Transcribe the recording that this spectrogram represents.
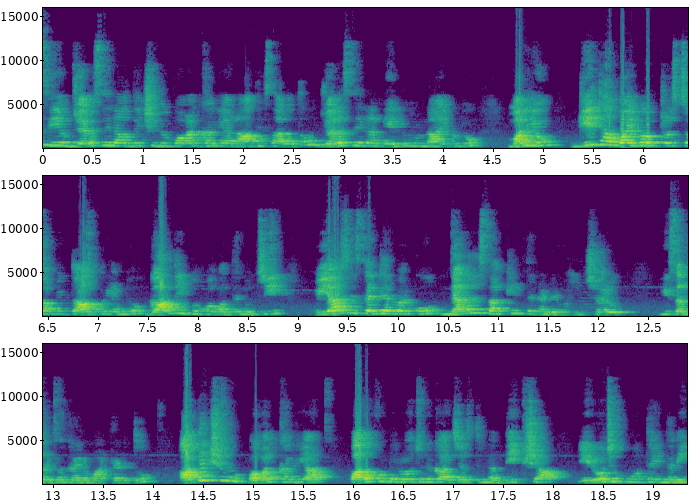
సీఎం జనసేన అధ్యక్షుడు పవన్ కళ్యాణ్ ఆదేశాలతో జనసేన నెల్లూరు నాయకులు మరియు గీతా వైభవ్ ట్రస్ట్ సంయుక్త ఆధ్వర్యంలో గాంధీ బొమ్మ వద్ద నుంచి విఆర్సీ సెంటర్ వరకు నగర సంకీర్తన నిర్వహించారు. ఈ సందర్భంగా ఆయన మాట్లాడుతూ అధ్యక్షుడు పవన్ కళ్యాణ్ పదకొండు రోజులుగా చేస్తున్న దీక్ష ఈ రోజు పూర్తయిందని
